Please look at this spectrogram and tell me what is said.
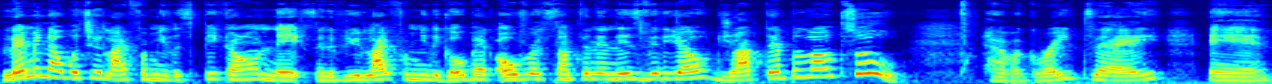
Let me know what you'd like for me to speak on next. And if you'd like for me to go back over something in this video, drop that below too. Have a great day and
